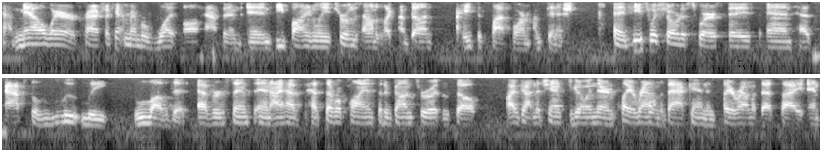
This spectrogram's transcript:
Uh, malware or crashed. I can't remember what all happened, and he finally threw in the towel and was like, "I'm done. I hate this platform. I'm finished." And he switched over to Squarespace and has absolutely loved it ever since. And I have had several clients that have gone through it, and so I've gotten the chance to go in there and play around the back end and play around with that site. And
